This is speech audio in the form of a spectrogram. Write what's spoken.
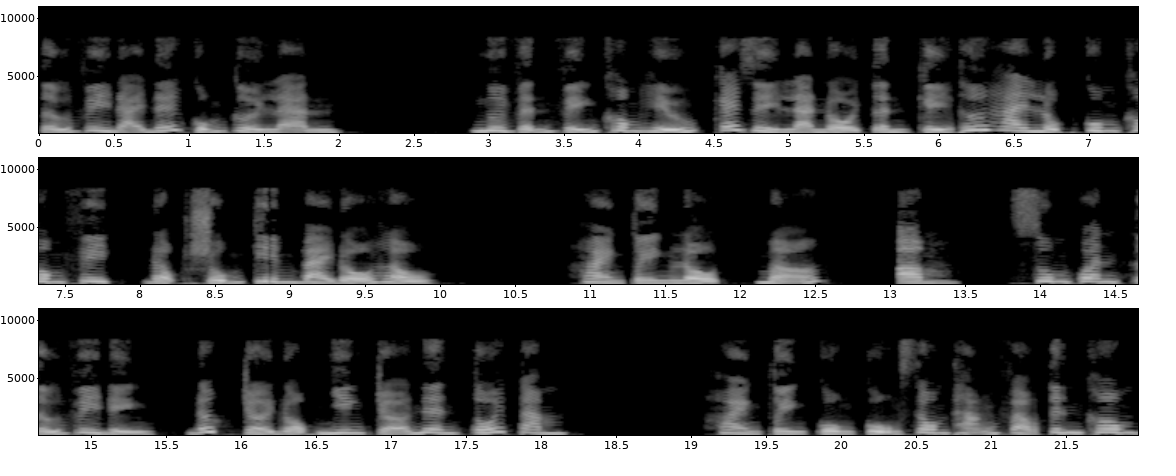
Tử vi đại đế cũng cười lạnh. Ngươi vĩnh viễn không hiểu cái gì là nội tình kỹ thứ hai lục cung không phi, độc sủng kim bài đổ hậu. Hoàng tuyền lộ, mở, ầm, um, xung quanh tử vi điện, đất trời đột nhiên trở nên tối tăm. Hoàng tuyền cuồn cuộn xông thẳng vào tinh không.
